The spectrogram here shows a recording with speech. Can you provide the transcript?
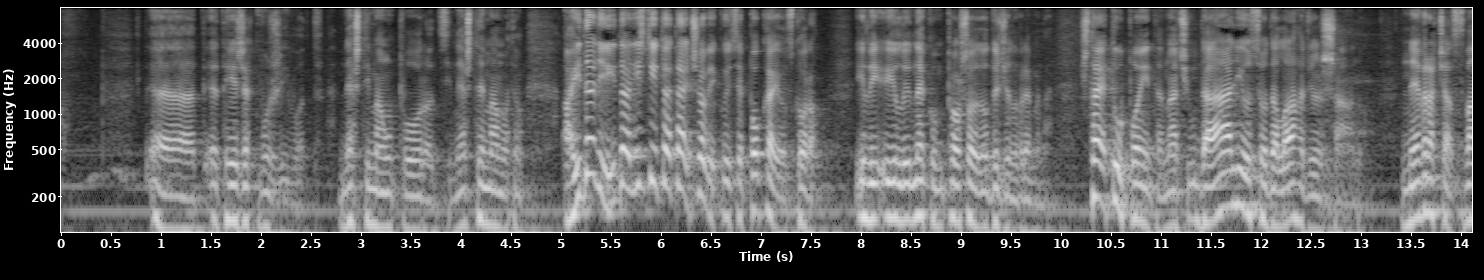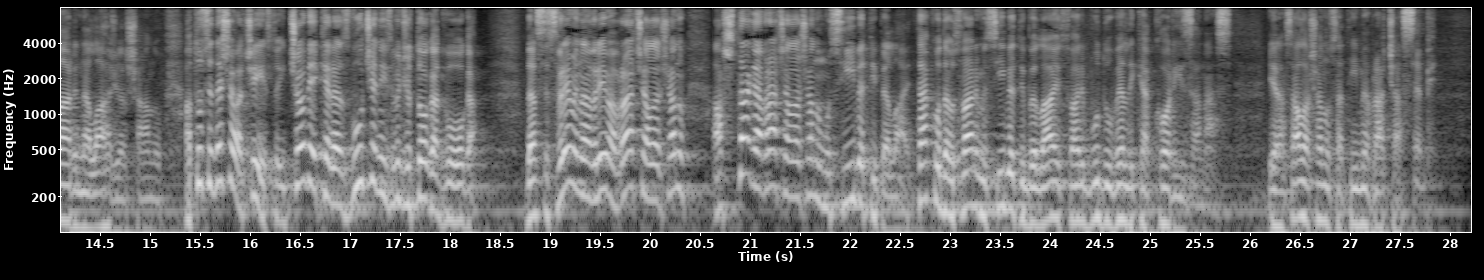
E, težak mu život. Nešto imamo u porodci, nešto imamo tamo. A i dalje, i dalje, isti to je taj čovjek koji se pokajao skoro. Ili, ili nekom prošlo određeno vremena. Šta je tu pojenta? Znači, udalio se od Allaha Đelšanu. Ne vraća stvari na Allaha Đelšanu. A to se dešava često. I čovjek je razvučen između toga dvoga da se s vremena na vrijeme vraća Alešanu, a šta ga vraća Alešanu? Musibet i Belaj. Tako da u stvari Musibet i Belaj u stvari budu velika korist za nas. Jer nas Alešanu sa time vraća sebi.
